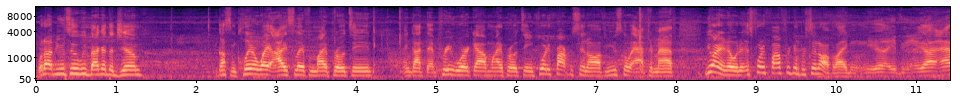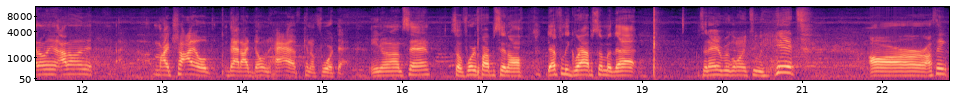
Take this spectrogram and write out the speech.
What up, YouTube? We back at the gym. Got some Clear Whey Isolate from MyProtein and got that pre-workout MyProtein, 45% off. Use code Aftermath. You already know it is. 45 freaking percent off. Like, yeah, if, I don't, I don't, my child that I don't have can afford that. You know what I'm saying? So 45% off. Definitely grab some of that. Today we're going to hit our, I think,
